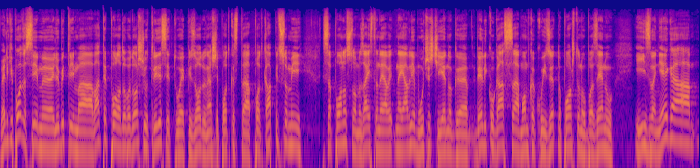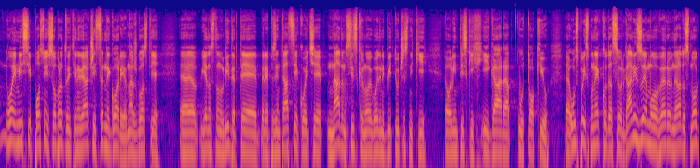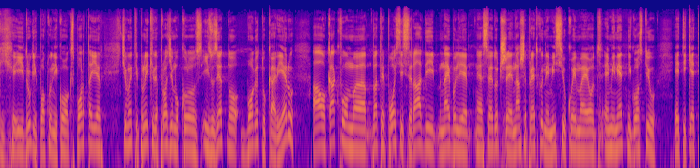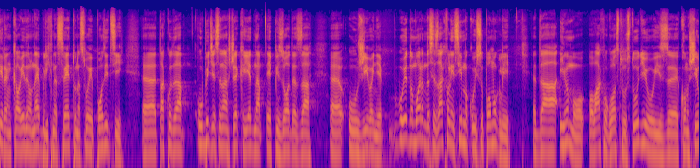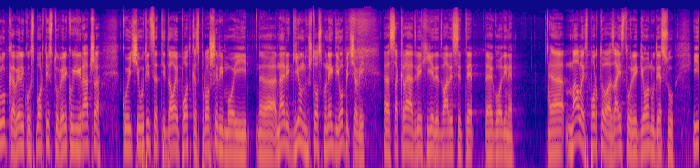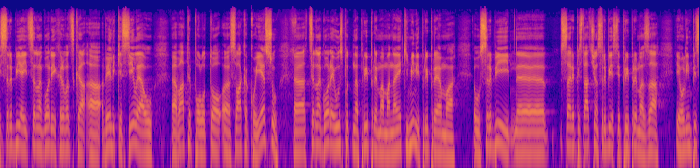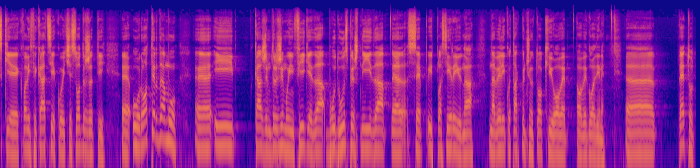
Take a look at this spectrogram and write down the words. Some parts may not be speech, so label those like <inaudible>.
Veliki pozdrav svim e, ljubiteljima Vaterpola, dobrodošli u 30. epizodu naše podcasta pod kapicom i sa ponosom zaista najavljujemo učešće jednog e, velikog asa, momka koji je izuzetno pošten u bazenu i izvan njega, a u ovoj emisiji posljednji su obratoviti navijači iz Crne Gore, jer naš gost je e, jednostavno lider te reprezentacije koji će, nadam se iskreno, ove godine biti učesnik i olimpijskih igara u Tokiju. E, uspeli smo nekako da se organizujemo, verujem na radost mnogih i drugih poklonika ovog sporta, jer ćemo imati prilike da prođemo kroz izuzetno bogatu karijeru, a o kakvom e, vaterpolisti se radi najbolje e, svedoče naše prethodne emisije u kojima je od eminentnih gostiju etiketiran kao jedan od najboljih na svetu, na svojoj poziciji, e, tako da ubiđe se da nas čeka jedna epizoda za e, uživanje. Ujedno moram da se zahvalim svima koji su pomogli da imamo ovakvog gostu u studiju iz e, komšiluka, velikog sportistu, velikog igrača koji će uticati da ovaj podcast proširimo i e, na region što smo negdje obećali e, sa kraja 2020. E, godine. E, malo je sportova zaista u regionu gde su i Srbija i Crna Gora i Hrvatska velike sile, a u a, Waterpolu to svakako jesu. E, Crna Gora je usput na pripremama, na nekim mini pripremama u Srbiji. E, sa reprezentacijom Srbije se priprema za e, olimpijske kvalifikacije koje će se održati e, u Rotterdamu i kažem, držimo im fige da budu uspešni i da e, se i plasiraju na, na veliko takmičenje u Tokiju ove, ove godine. E, eto,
